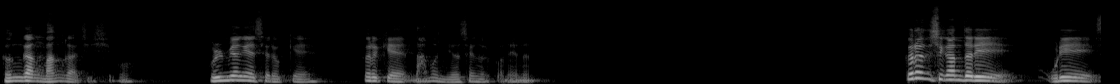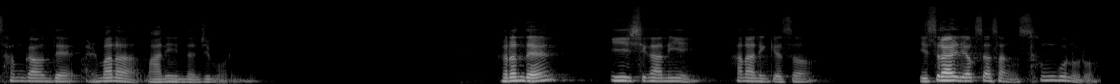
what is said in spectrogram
건강 망가지시고 불명예스럽게 그렇게 남은 여생을 보내는 그런 시간들이 우리 삶 가운데 얼마나 많이 있는지 모릅니다. 그런데 이 시간이 하나님께서 이스라엘 역사상 성군으로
